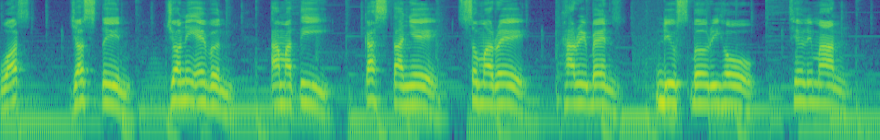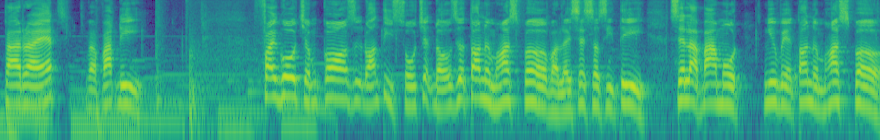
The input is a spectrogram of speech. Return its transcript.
Watts, Justin, Johnny Evans, Amati, Castagne, Somare, Harry Benz, Dewsbury Telemann, Paraet và Vardy. Figo.co dự đoán tỷ số trận đấu giữa Tottenham Hotspur và Leicester City sẽ là 3-1 nghiêng về Tottenham Hotspur.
